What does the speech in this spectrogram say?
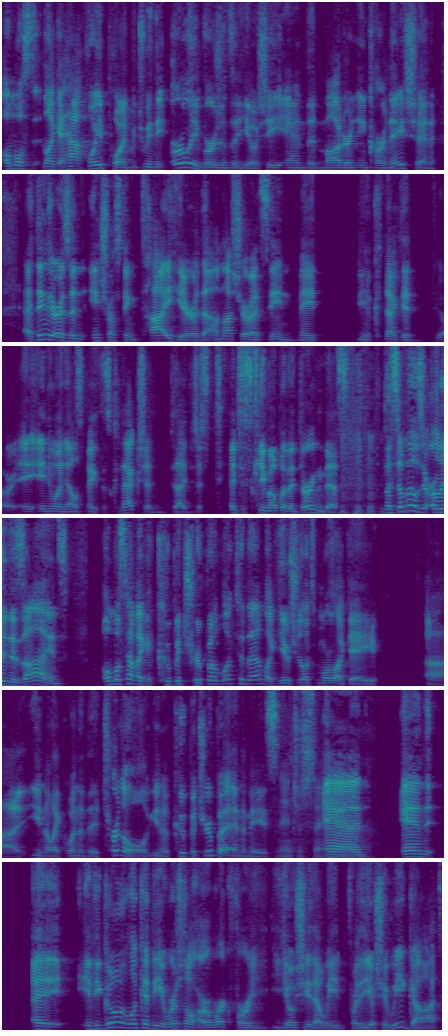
almost like a halfway point between the early versions of Yoshi and the modern incarnation. I think there is an interesting tie here that I'm not sure if I've seen made you know connected or anyone else make this connection. I just I just came up with it during this. but some of those early designs almost have like a Koopa Troopa look to them. Like Yoshi looks more like a uh you know like one of the turtle you know Koopa Troopa enemies. Interesting. And yeah. and uh, if you go look at the original artwork for Yoshi that we for the Yoshi we got,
